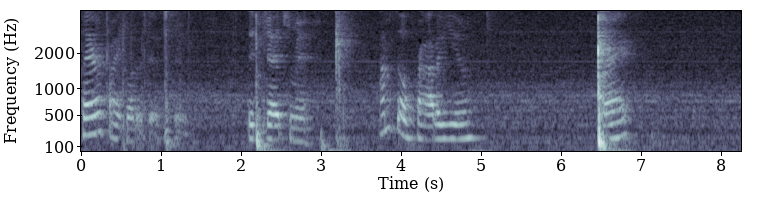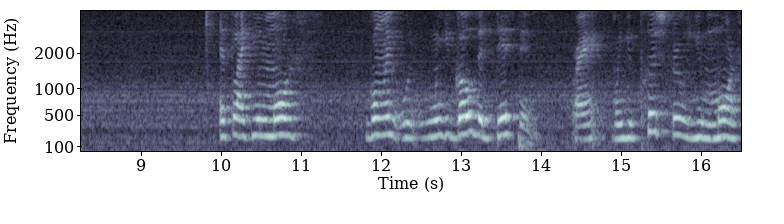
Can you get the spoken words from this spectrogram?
Clarify go the distance. The judgment. I'm so proud of you. Right? It's like you morph going when you go the distance, right? When you push through, you morph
